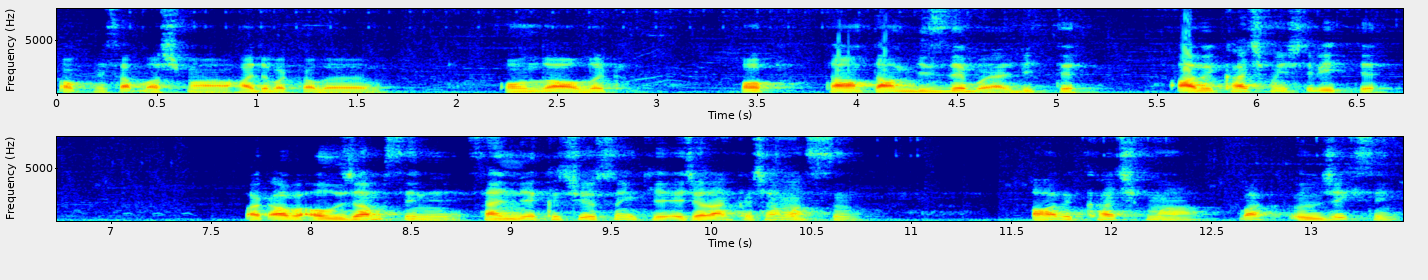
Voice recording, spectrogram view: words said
Hop hesaplaşma. Hadi bakalım. Onu da aldık. Hop. Tamam tamam bizde bu el bitti. Abi kaçma işte bitti. Bak abi alacağım seni. Sen niye kaçıyorsun ki? Ecelen kaçamazsın. Abi kaçma. Bak öleceksin.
